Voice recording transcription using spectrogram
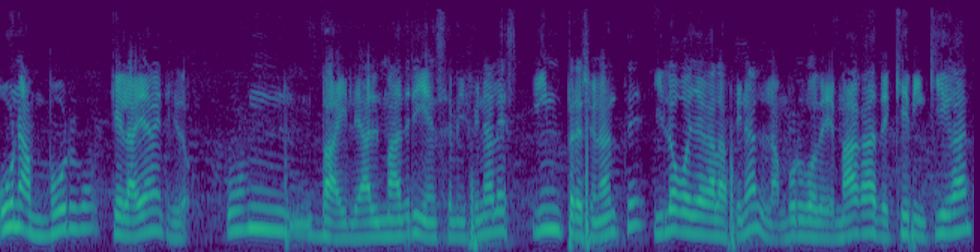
un Hamburgo que le había metido un baile al Madrid en semifinales impresionante y luego llega a la final, el Hamburgo de Maga, de Kevin Keegan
